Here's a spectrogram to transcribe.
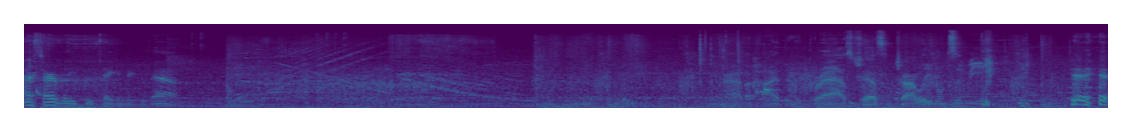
That surf really be taking niggas out. Chest and try to lead him to me.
